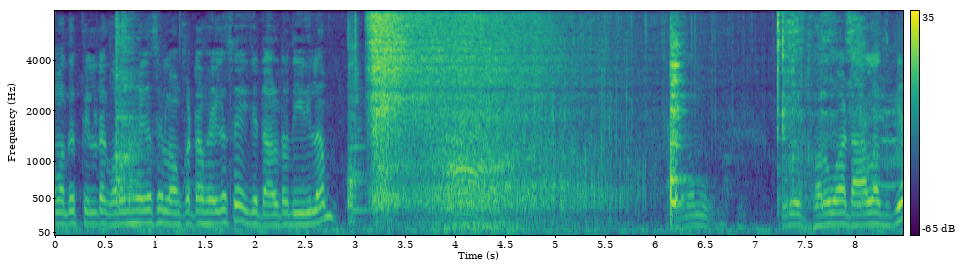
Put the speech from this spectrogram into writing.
আমাদের তেলটা গরম হয়ে গেছে, লঙ্কাটা হয়ে গেছে, এই যে ডালটা দিয়ে দিলাম। পুরো ঘরোয়া ডাল আজকে।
